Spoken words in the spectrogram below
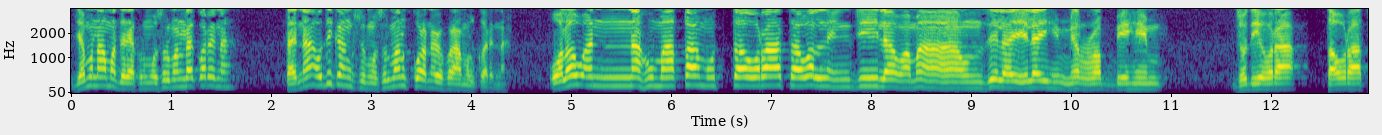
যেমন আমাদের এখন মুসলমানরা করে না তাই না অধিকাংশ মুসলমান কোরআনের উপর আমল করে না ولو أنهم أقاموا التوراة والإنجيل وما أنزل إليهم من ربهم যদি ওরা তাওরাত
